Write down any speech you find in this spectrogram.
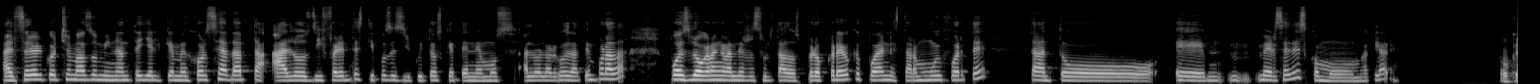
al ser el coche más dominante y el que mejor se adapta a los diferentes tipos de circuitos que tenemos a lo largo de la temporada, pues logran grandes resultados. Pero creo que pueden estar muy fuerte tanto eh, Mercedes como McLaren. Ok,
